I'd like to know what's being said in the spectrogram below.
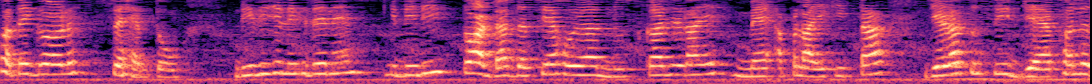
ਫਤਿਹਗੜ੍ਹ ਸਾਹਿਬ ਤੋਂ। ਦੀਦੀ ਜੀ ਲਿਖਦੇ ਨੇ ਕਿ ਦੀਦੀ, ਤੁਹਾਡਾ ਦੱਸਿਆ ਹੋਇਆ ਨੁਸਖਾ ਜਿਹੜਾ ਹੈ ਮੈਂ ਅਪਲਾਈ ਕੀਤਾ, ਜਿਹੜਾ ਤੁਸੀਂ ਜੈਫਲ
